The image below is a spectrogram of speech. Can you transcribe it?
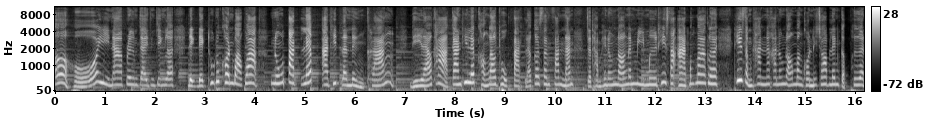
โอ้โห น่าปลื้มใจจริง ๆ เลย เด็กๆ ทุกๆ คนบอกว่า หนูตัดเล็บอาทิตย์ละหนึ่งครั้ง ดีแล้วค่ะ การที่เล็บของเราถูกตัดแล้วก็สั้นๆ นั้น จะทำให้น้องๆ นั้นมีมือที่สะอาดมากๆ เลย ที่สำคัญนะคะ น้องๆ บางคนที่ชอบเล่นกับเพื่อน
